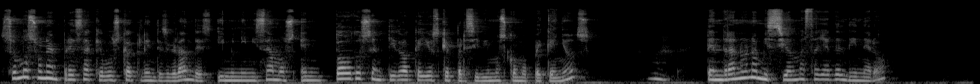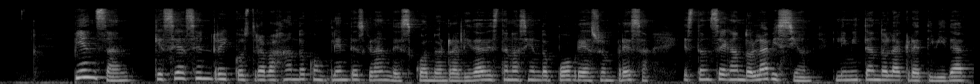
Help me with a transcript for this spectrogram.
somos una empresa que busca clientes grandes y minimizamos en todo sentido aquellos que percibimos como pequeños. ¿Tendrán una misión más allá del dinero? Piensan que se hacen ricos trabajando con clientes grandes cuando en realidad están haciendo pobre a su empresa, están cegando la visión, limitando la creatividad,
